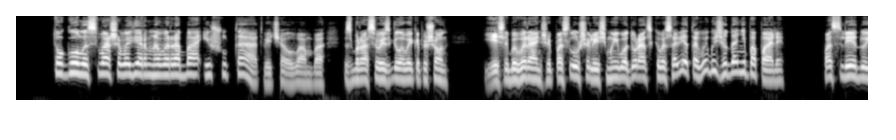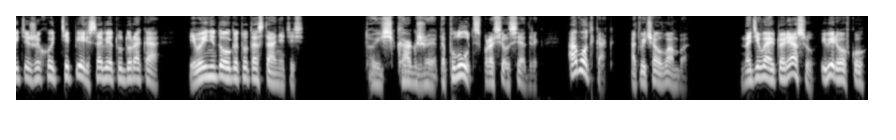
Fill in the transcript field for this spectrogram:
— То голос вашего верного раба и шута, — отвечал Вамба, сбрасывая с головы капюшон. Если бы вы раньше послушались моего дурацкого совета, вы бы сюда не попали. Последуйте же хоть теперь совету дурака, и вы недолго тут останетесь. — То есть как же это, плут? — спросил Седрик. — А вот как, — отвечал Вамба. — Надевай эту и веревку.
